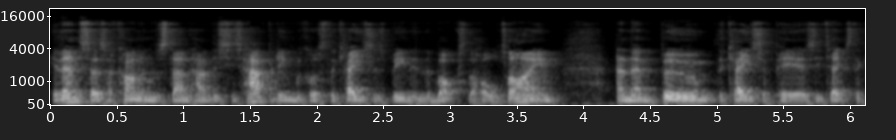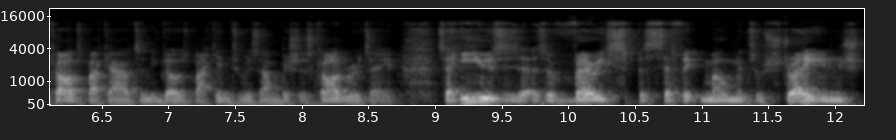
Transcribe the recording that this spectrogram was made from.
He then says, I can't understand how this is happening because the case has been in the box the whole time. And then boom, the case appears. He takes the cards back out and he goes back into his ambitious card routine. So he uses it as a very specific moment of strange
